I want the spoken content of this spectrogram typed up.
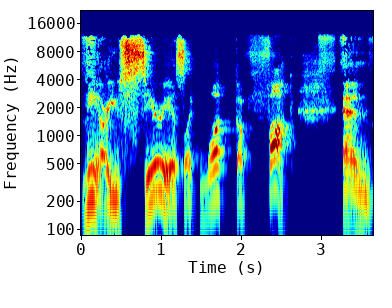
me, are you serious? Like, what the fuck? And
